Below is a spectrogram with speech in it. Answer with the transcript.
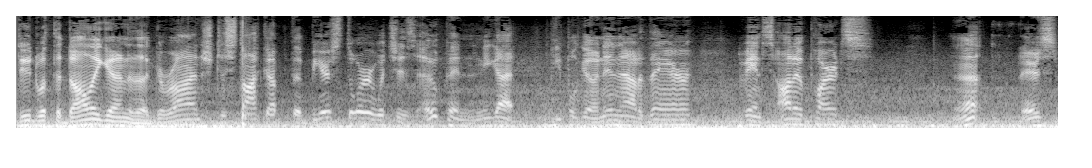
Dude with the dolly going to the garage to stock up the beer store, which is open. And you got people going in and out of there. Advanced Auto Parts. Uh, there's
